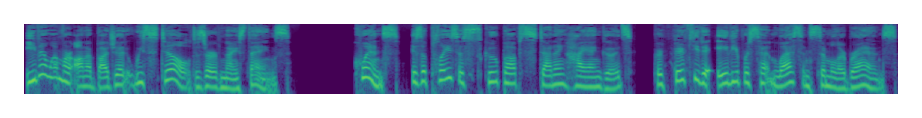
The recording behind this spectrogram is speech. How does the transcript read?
Even when we're on a budget, we still deserve nice things. Quince is a place to scoop up stunning high-end goods for 50 to 80% less than similar brands.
